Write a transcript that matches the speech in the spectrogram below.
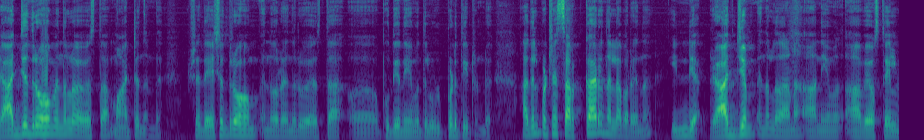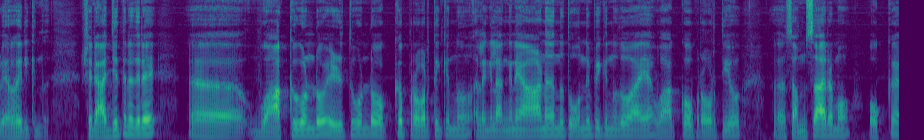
രാജ്യദ്രോഹം എന്നുള്ള വ്യവസ്ഥ മാറ്റുന്നുണ്ട്. പക്ഷേ ദേശദ്രോഹം എന്ന് പറയുന്നൊരു വ്യവസ്ഥ പുതിയ നിയമത്തിൽ ഉൾപ്പെടുത്തിയിട്ടുണ്ട്. അതിൽ പക്ഷേ സർക്കാർ എന്നല്ല പറയുന്നത് ഇന്ത്യ രാജ്യം എന്നുള്ളതാണ് ആ നിയമ ആ വ്യവസ്ഥയിൽ വ്യവഹരിക്കുന്നത്. പക്ഷേ രാജ്യത്തിനെതിരെ വാക്കുകൊണ്ടോ എഴുത്തുകൊണ്ടോ ഒക്കെ പ്രവർത്തിക്കുന്നു അല്ലെങ്കിൽ അങ്ങനെയാണ് എന്ന് തോന്നിപ്പിക്കുന്നതോ ആയ വാക്കോ പ്രവൃത്തിയോ സംസാരമോ ഒക്കെ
